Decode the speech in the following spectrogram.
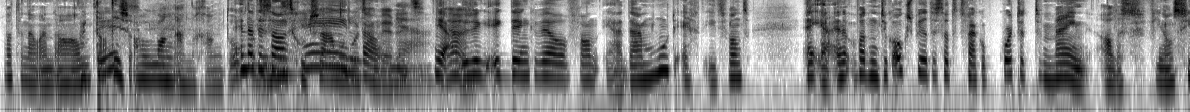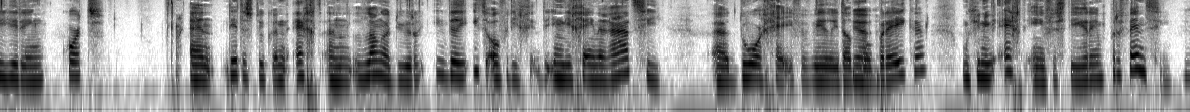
wat er nou aan de hand maar dat is. is al lang aan de gang, toch? En dat, dat is al niet goed samen wordt lang. gewerkt. Ja, ja, dus ik, ik denk wel van, ja, daar moet echt iets. Want en, ja, en wat natuurlijk ook speelt, is dat het vaak op korte termijn alles... financiering, kort... En dit is natuurlijk een echt een lange duur. Wil je iets over die, in die generatie uh, doorgeven, wil je dat ja. doorbreken... moet je nu echt investeren in preventie. Ja.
